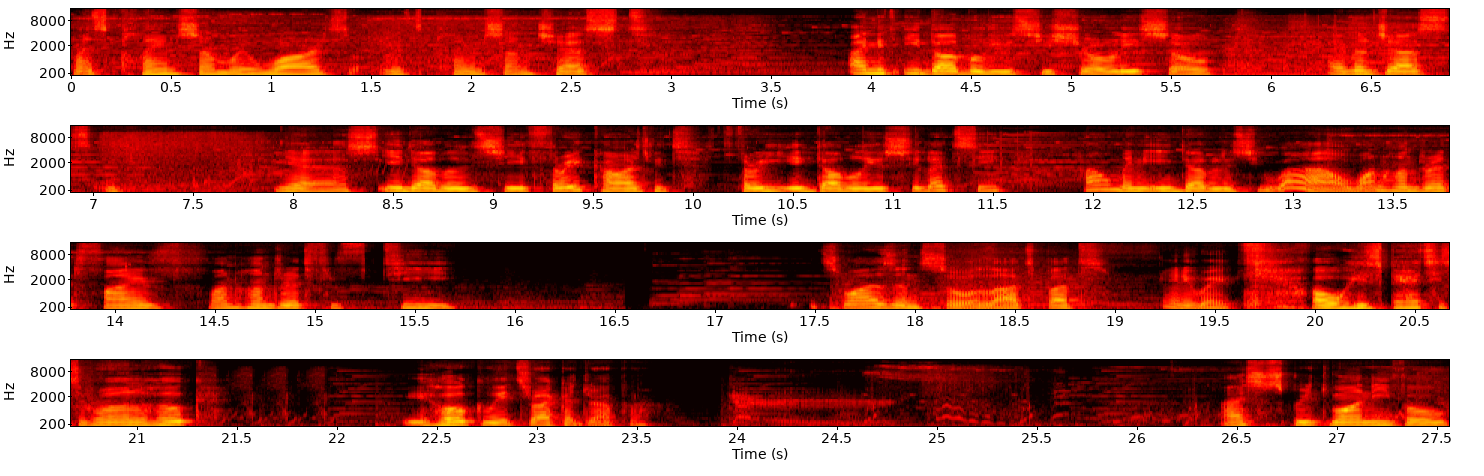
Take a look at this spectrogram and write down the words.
Let's claim some rewards. Let's claim some chest. I need EWC surely, so I will just... Yes, EWC, 3 cards with 3 EWC. Let's see how many EWC. Wow, 105, 150 it wasn't so a lot, but anyway. Oh, his bet is Royal Hook. Hook with Rocket Dropper. Ice Spirit 1 Evo.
